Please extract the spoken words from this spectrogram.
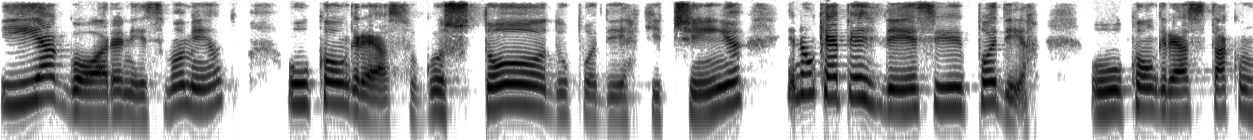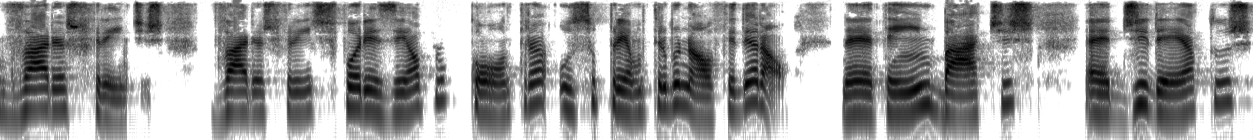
E agora, nesse momento, o Congresso gostou do poder que tinha e não quer perder esse poder. O Congresso está com várias frentes. Várias frentes, por exemplo, contra o Supremo Tribunal Federal. Né? Tem embates é, diretos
